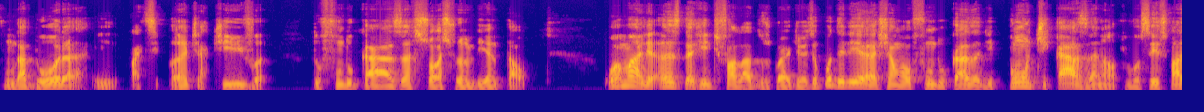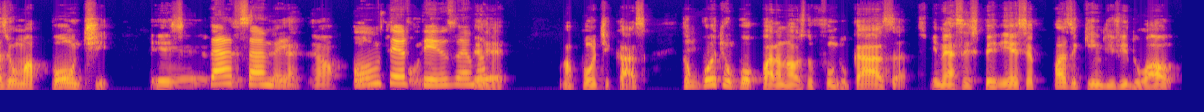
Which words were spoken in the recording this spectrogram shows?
fundadora e participante ativa do Fundo Casa Socioambiental. Ô Amália, antes da gente falar dos guardiões, eu poderia chamar o Fundo Casa de Ponte Casa, não? Que vocês fazem uma ponte. É, Exatamente. É, é ponte, Com certeza ponte, é uma uma ponte casa. Então, conte um pouco para nós do Fundo Casa e nessa experiência quase que individual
